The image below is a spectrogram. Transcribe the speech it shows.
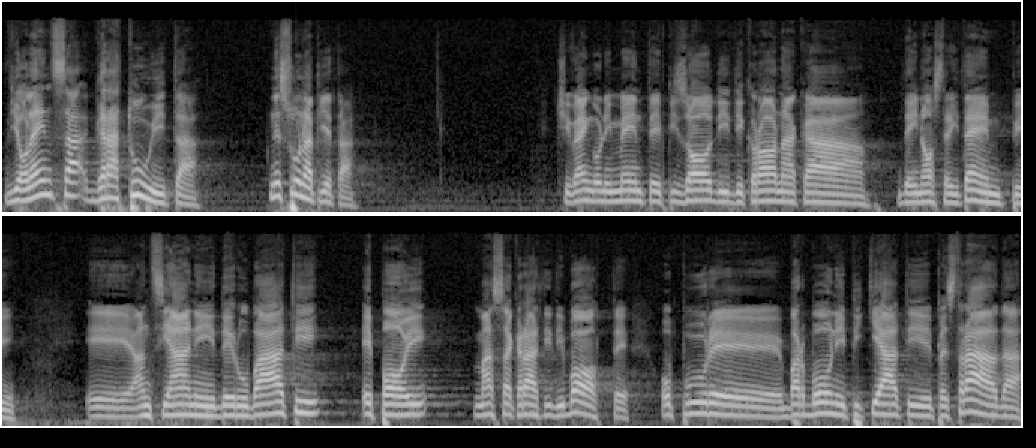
violenza gratuita, nessuna pietà. Ci vengono in mente episodi di cronaca dei nostri tempi, anziani derubati e poi massacrati di botte, oppure barboni picchiati per strada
